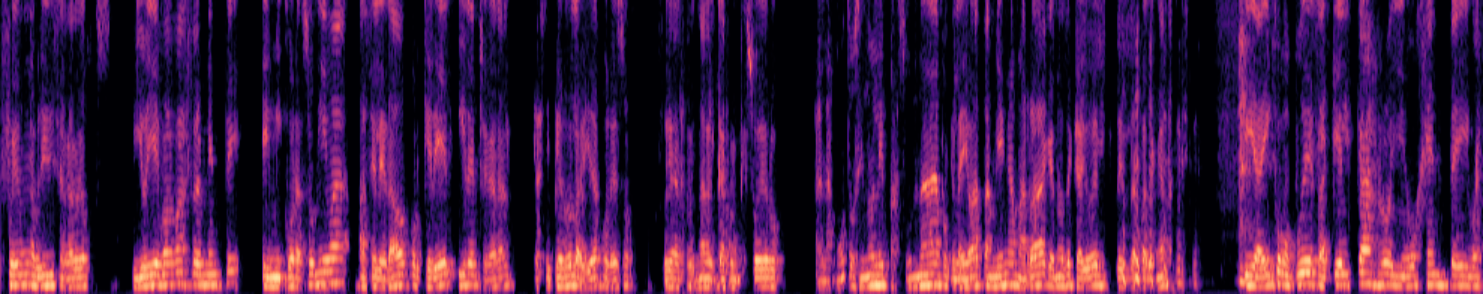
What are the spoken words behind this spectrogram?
fue un abrir y cerrar de ojos. Y yo llevaba realmente, en mi corazón iba acelerado por querer ir a entregar algo. Casi pierdo la vida por eso. Fui a arruinar el carro en mi suegro. A la moto si no le pasó nada porque la llevaba tan bien amarrada que no se cayó de la palangana. y ahí como pude saqué el carro, llegó gente y bueno,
